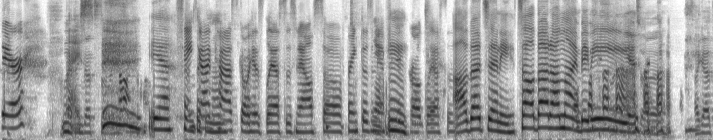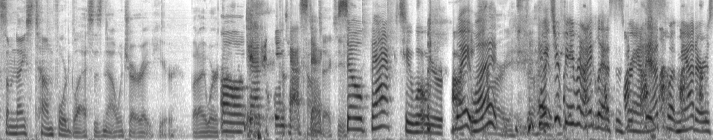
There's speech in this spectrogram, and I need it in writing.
there. I think Nice. that's the Yeah. Thank like God. Costco has glasses now, so Frank doesn't Yeah. have to get girl glasses. All about Zenni. It's all about online, baby. But, uh, I got some nice Tom Ford glasses now, which are right here. But I wear. Oh, that's fantastic. So back to what we were talking Wait, what? Sorry. Go. What's your favorite eyeglasses brand? That's what matters.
